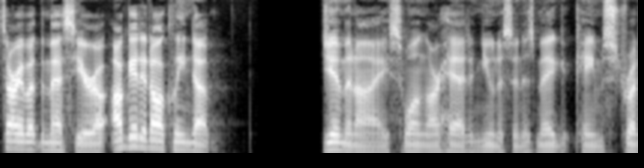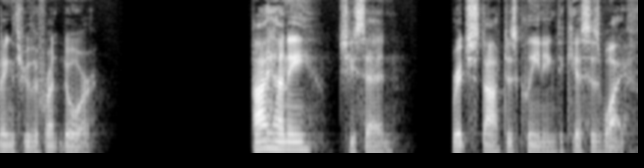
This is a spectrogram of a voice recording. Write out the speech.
Sorry about the mess here. I'll get it all cleaned up. Jim and I swung our head in unison as Meg came strutting through the front door. Hi, honey, she said. Rich stopped his cleaning to kiss his wife.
